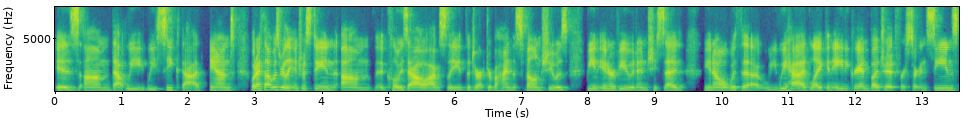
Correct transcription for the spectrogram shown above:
is um, that we we seek that. And what i thought was really interesting um, chloe zhao obviously the director behind this film she was being interviewed and she said you know with the we had like an 80 grand budget for certain scenes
